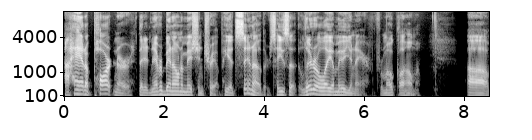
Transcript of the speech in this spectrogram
I had a partner that had never been on a mission trip. He had sent others. He's a, literally a millionaire from Oklahoma. Uh,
